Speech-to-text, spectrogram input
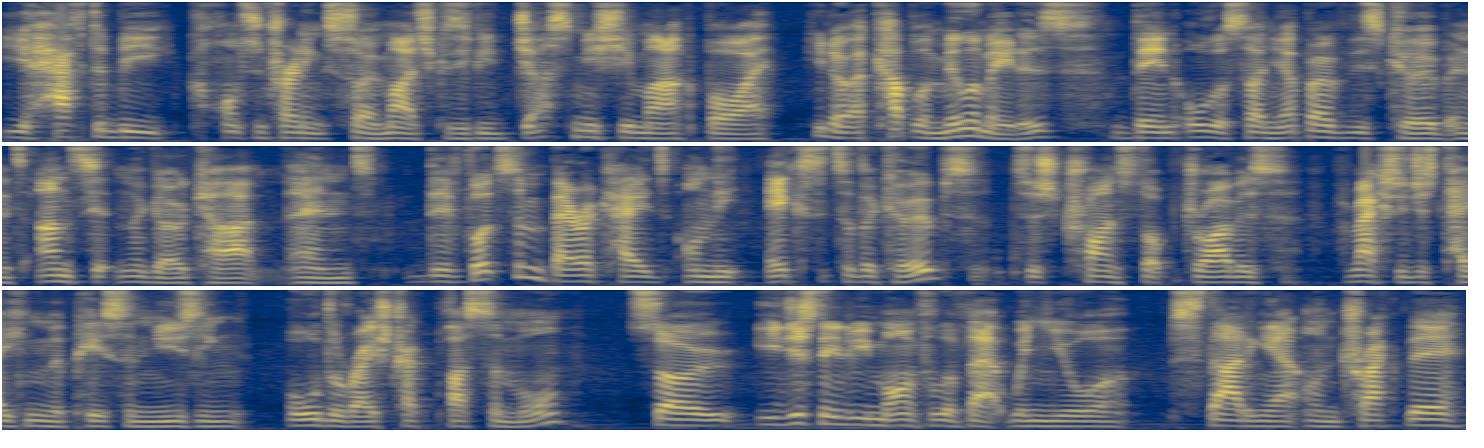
You have to be concentrating so much because if you just miss your mark by you know, a couple of millimeters, then all of a sudden you're up over this curb and it's unsetting the go kart. And they've got some barricades on the exits of the curbs to try and stop drivers from actually just taking the piss and using all the racetrack plus some more. So you just need to be mindful of that when you're starting out on track there.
